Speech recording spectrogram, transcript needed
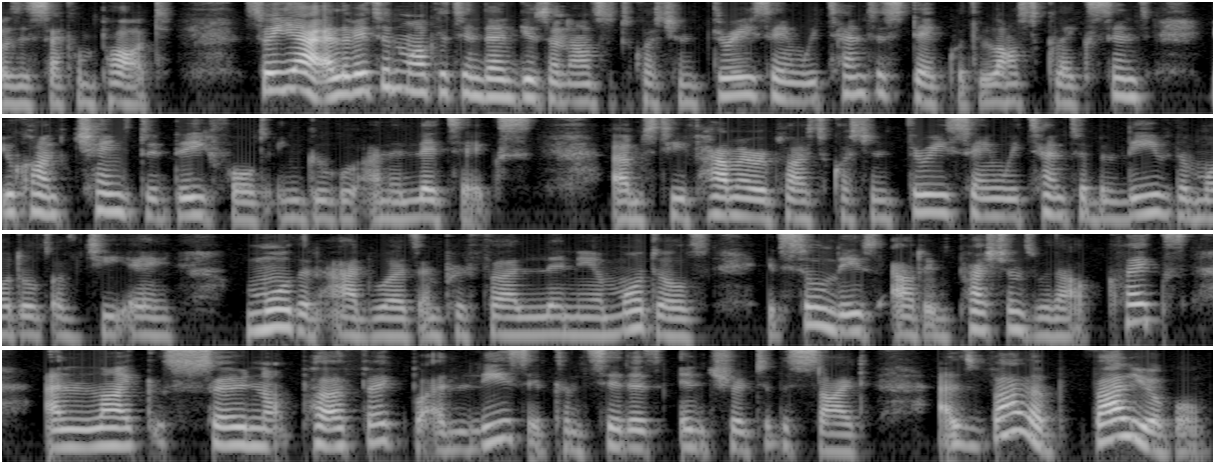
was the second part. So yeah, elevated marketing then gives an answer to question three, saying we tend to stick with last click since you can't change the default in Google Analytics. Um, Steve Hammer replies to question three, saying we tend to believe the models of GA more than AdWords and prefer linear models. It still leaves out impressions without clicks, and like so not perfect, but at least it considers intro to the site as valuable.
